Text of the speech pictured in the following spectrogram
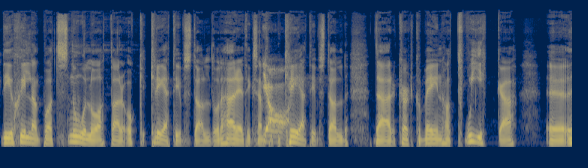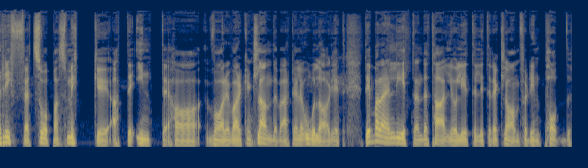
Det är skillnad på att sno låtar och kreativ stöld, och det här är ett exempel ja. på kreativ stöld, där Kurt Cobain har tweakat eh, riffet så pass mycket Eh, att det inte har varit varken klandervärt eller olagligt. Det är bara en liten detalj och lite, lite reklam för din podd,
